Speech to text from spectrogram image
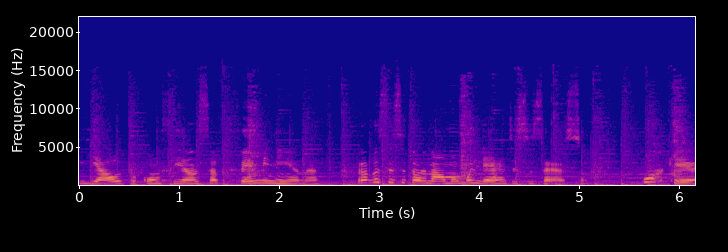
e autoconfiança feminina para você se tornar uma mulher de sucesso. Porque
